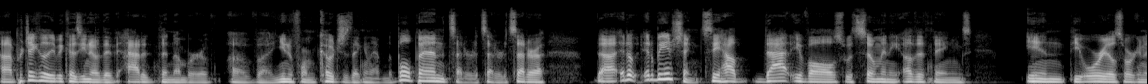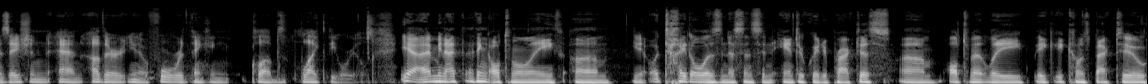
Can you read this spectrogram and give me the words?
Uh, particularly because you know they've added the number of of uh, uniform coaches they can have in the bullpen, et cetera, et cetera, et cetera. Uh, it'll it'll be interesting to see how that evolves with so many other things in the Orioles organization and other, you know, forward thinking clubs like the Orioles. Yeah, I mean, I, I think ultimately, um, you know, a title is in essence an antiquated practice. Um, ultimately, it, it comes back to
